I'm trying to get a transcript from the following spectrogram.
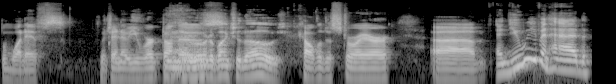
the What Ifs, which I know you worked on yeah, those. I wrote a bunch of those. Kull the Destroyer, um, and you even had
